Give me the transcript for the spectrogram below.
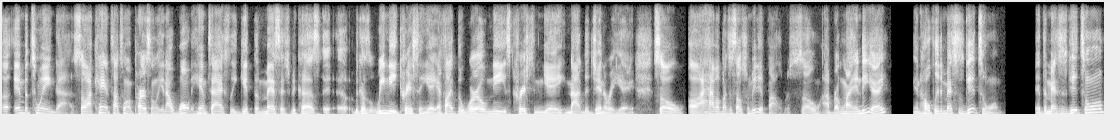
uh, uh, in between guys. So I can't talk to him personally, and I want him to actually get the message because uh, because we need Christian Ye. I feel like the world needs Christian Ye, not degenerate Ye. So uh, I have a bunch of social media followers. So I broke my NDA, and hopefully the message get to him. If the message get to him,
